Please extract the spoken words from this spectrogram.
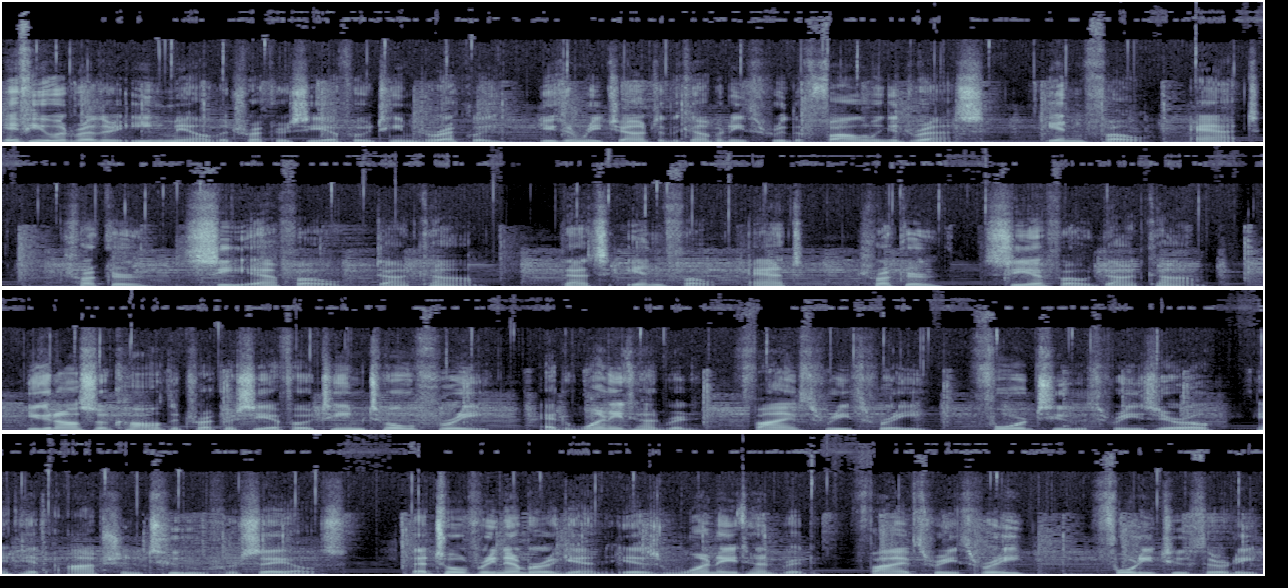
If you would rather email the Trucker CFO team directly, you can reach out to the company through the following address info at truckercfo.com. That's info at truckercfo.com. You can also call the Trucker CFO team toll free at 1 800 533 4230 and hit option 2 for sales. That toll free number again is 1 800 533 4230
